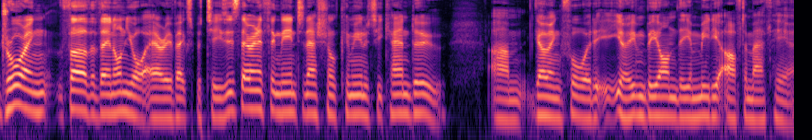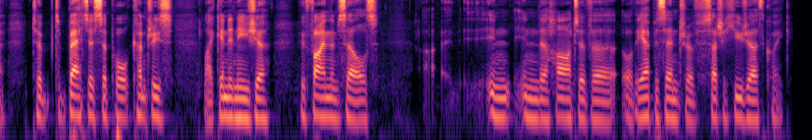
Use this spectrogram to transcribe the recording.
Drawing further then on your area of expertise, is there anything the international community can do um, going forward, you know, even beyond the immediate aftermath here, to, to better support countries like Indonesia who find themselves uh, in in the heart of a, or the epicenter of such a huge earthquake?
